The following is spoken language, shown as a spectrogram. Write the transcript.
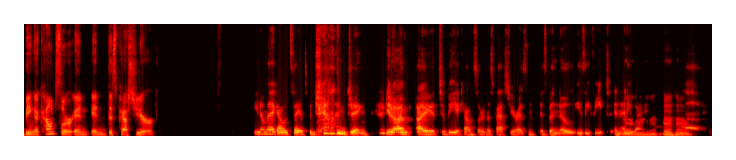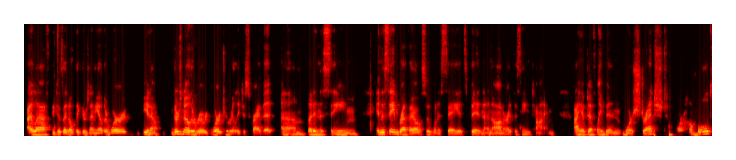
being a counselor in in this past year you know meg i would say it's been challenging you know i'm i to be a counselor in this past year has has been no easy feat in any way mm-hmm. mm-hmm. Um, i laugh because i don't think there's any other word you know there's no other word to really describe it um, but in the same in the same breath i also want to say it's been an honor at the same time i have definitely been more stretched more humbled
